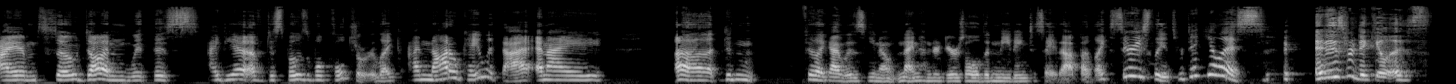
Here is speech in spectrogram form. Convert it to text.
I am so done with this idea of disposable culture. Like I'm not okay with that. And I uh didn't feel like I was, you know, 900 years old and needing to say that, but like seriously, it's ridiculous. it is ridiculous.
